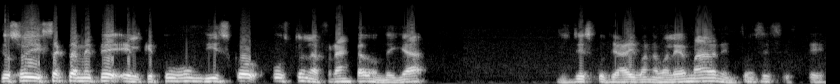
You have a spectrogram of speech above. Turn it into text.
Yo soy exactamente el que tuvo un disco justo en la franja donde ya los discos ya iban a valer madre, entonces este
